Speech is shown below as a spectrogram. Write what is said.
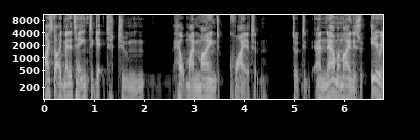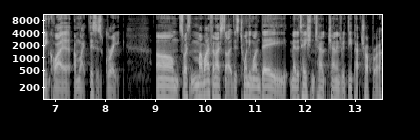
I started meditating to get to, to help my mind quieten. To, to, and now my mind is eerily quiet. I'm like, this is great. Um, so I, my wife and I started this 21 day meditation challenge with Deepak Chopra.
